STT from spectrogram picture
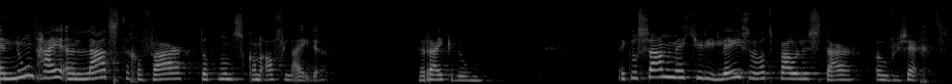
en noemt hij een laatste gevaar dat ons kan afleiden: rijkdom. Ik wil samen met jullie lezen wat Paulus daarover zegt.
